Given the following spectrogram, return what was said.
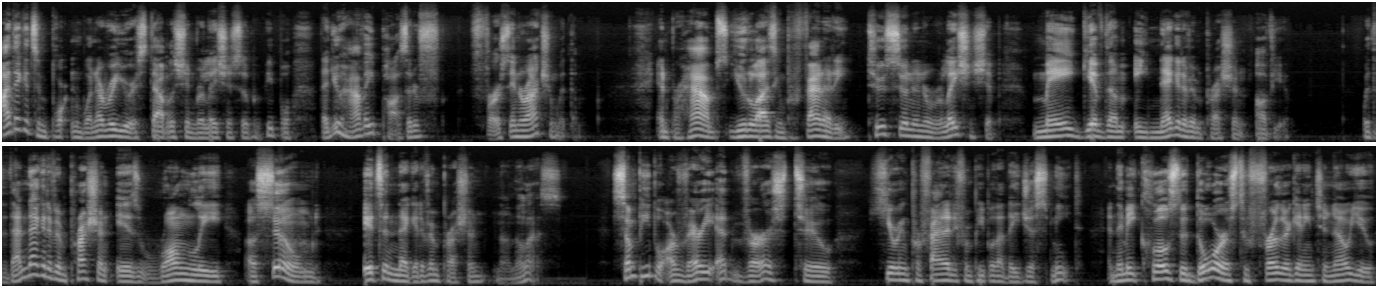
I think it's important whenever you're establishing relationships with people that you have a positive first interaction with them. And perhaps utilizing profanity too soon in a relationship may give them a negative impression of you. Whether that negative impression is wrongly assumed, it's a negative impression nonetheless. Some people are very adverse to hearing profanity from people that they just meet, and they may close the doors to further getting to know you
